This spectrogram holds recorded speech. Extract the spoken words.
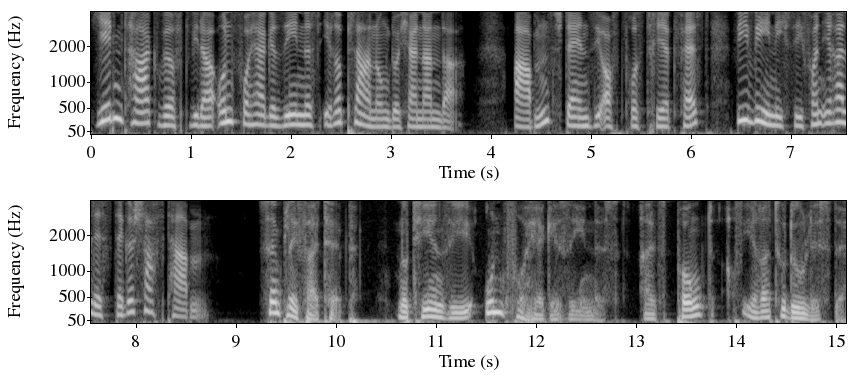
Jeden Tag wirft wieder Unvorhergesehenes Ihre Planung durcheinander. Abends stellen Sie oft frustriert fest, wie wenig Sie von Ihrer Liste geschafft haben. Simplify-Tipp notieren Sie Unvorhergesehenes als Punkt auf Ihrer To-Do-Liste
